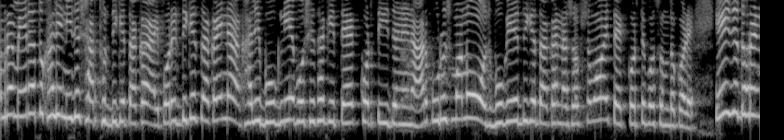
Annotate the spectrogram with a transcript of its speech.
আমরা মেয়েরা তো খালি নিজের স্বার্থর দিকে তাকাই, পরের দিকে তাকাই না, খালি বুক নিয়ে বসে থাকি, ত্যাগ করতেই জানি না। আর পুরুষ মানুষ বুকের দিকে তাকায় না, সবসময় ত্যাগ করতে পছন্দ করে। এই যে ধরেন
